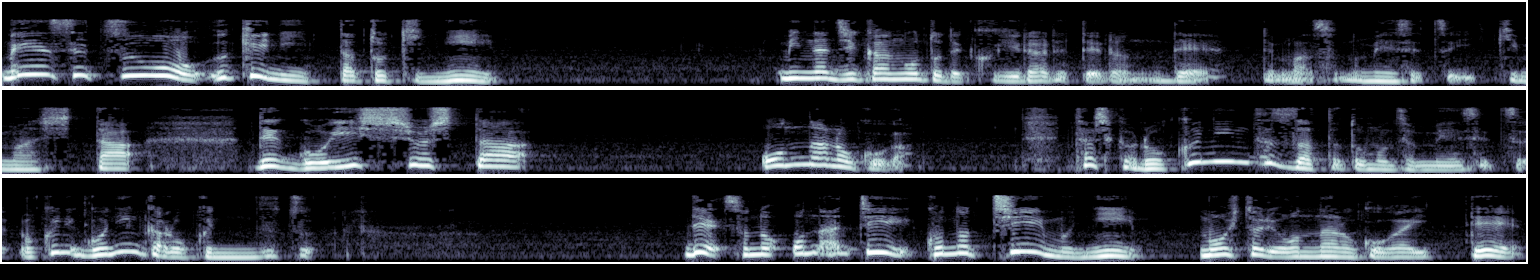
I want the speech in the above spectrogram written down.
面接を受けに行った時に、みんな時間ごとで区切られてるんで、で、まあその面接行きました。で、ご一緒した女の子が、確か6人ずつだったと思うんですよ、面接。6人、5人か6人ずつ。で、その同じ、このチームにもう一人女の子がいて、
